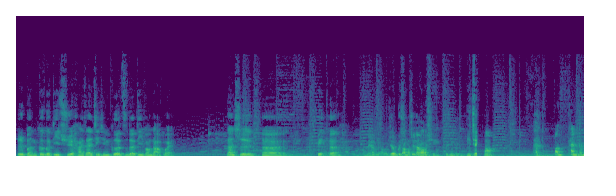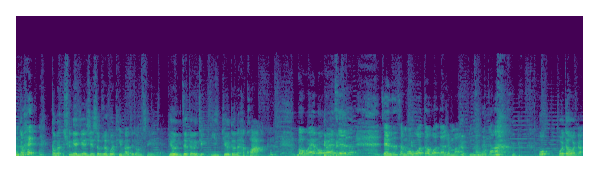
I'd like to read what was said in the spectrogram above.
日本各个地区还在进行各自的地方大会，但是呃，并呃，没有没有，我觉得不行，这段不行，不行不行，你这啊，放看着吧，对，根本训练间隙是不是会听到这种声音？有一只头就你就都在哈夸，不会不会，这是这是什么？我的我的什么？哪能讲？我我的我的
